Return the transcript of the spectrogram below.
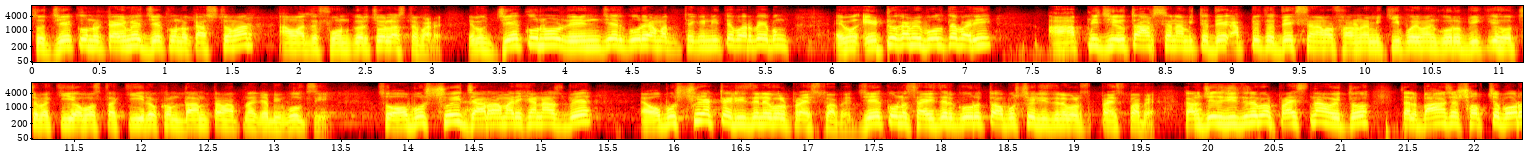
সো যে কোনো টাইমে যে কোনো কাস্টমার আমাদের ফোন করে চলে আসতে পারে। এবং যে কোনো রেঞ্জের গরু আমাদের থেকে নিতে পারবে এবং এবং এটুকু আমি বলতে পারি, আপনি যেহেতু আসছেন, আমি তো দেখ- আপনি তো দেখছেন আমার ফার্মে আমি কী পরিমাণ গরু বিক্রি হচ্ছে বা কী অবস্থা, কি রকম দাম টাম আপনাকে আমি বলছি। সো অবশ্যই যারা আমার এখানে আসবে অবশ্যই একটা রিজনেবল প্রাইস পাবে। যে কোনো সাইজের গরু তো অবশ্যই রিজনেবল প্রাইস পাবে। কারণ যদি রিজনেবল প্রাইস না হইতো তাহলে বাংলাদেশের সবচেয়ে বড়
